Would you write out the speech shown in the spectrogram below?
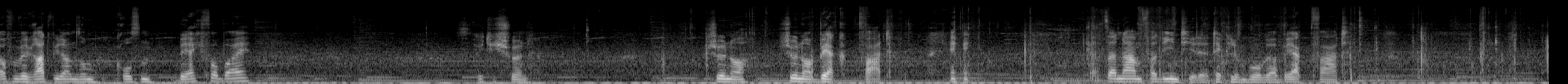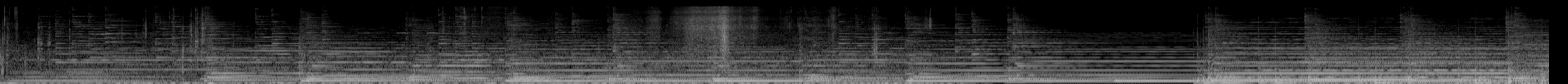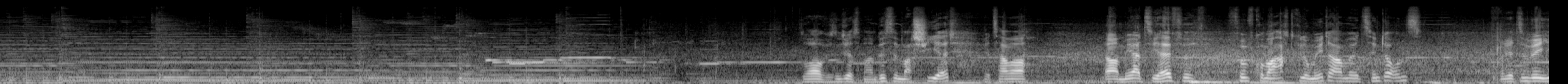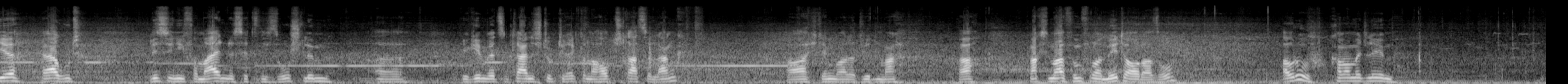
Laufen wir gerade wieder an so einem großen Berg vorbei. Richtig schön. Schöner, schöner Bergpfad. Der hat seinen Namen verdient hier, der Tecklenburger Bergpfad. So, wir sind jetzt mal ein bisschen marschiert. Jetzt haben wir ja, mehr als die Hälfte, 5,8 Kilometer haben wir jetzt hinter uns. Und jetzt sind wir hier, ja gut, ließ sich nicht vermeiden, ist jetzt nicht so schlimm. Äh, hier gehen wir jetzt ein kleines Stück direkt an der Hauptstraße lang. Ja, ich denke mal, das wird mal, ja, maximal 500 Meter oder so. Aber du, kann man mit leben.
